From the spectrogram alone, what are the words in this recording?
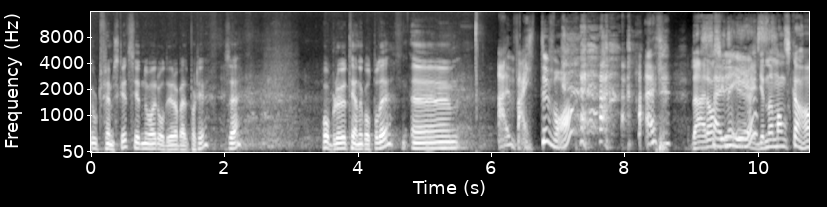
gjort fremskritt siden du var rådgiver i Arbeiderpartiet. Se. Håper du tjener godt på det. Nei, veit du hva? Det er av sine egne man skal ha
